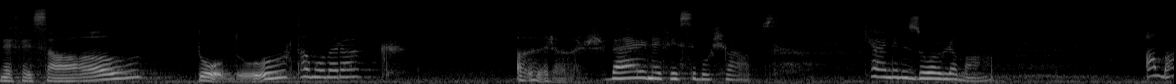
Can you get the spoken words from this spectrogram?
Nefes al, doldur tam olarak. Ağır ağır. Ver nefesi boşalt. Kendini zorlama. Ama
